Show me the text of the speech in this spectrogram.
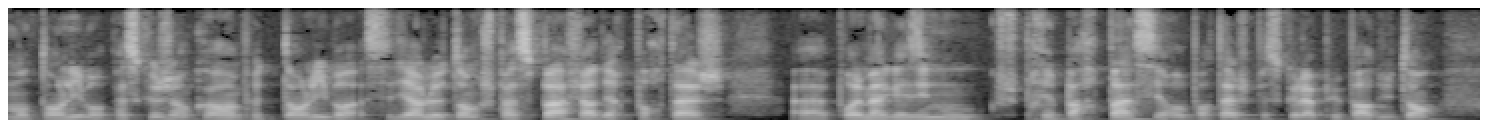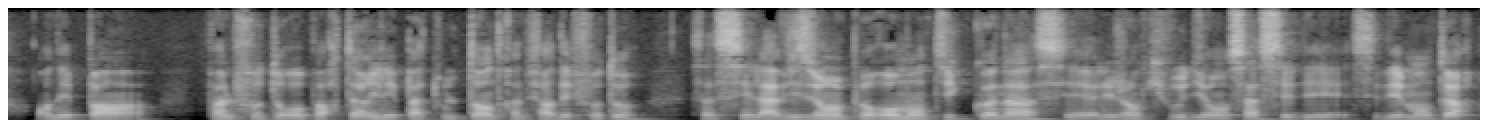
mon temps libre, parce que j'ai encore un peu de temps libre, c'est-à-dire le temps que je passe pas à faire des reportages euh, pour les magazines ou que je prépare pas ces reportages, parce que la plupart du temps, on n'est pas. Enfin, le photoreporter, il est pas tout le temps en train de faire des photos. Ça, c'est la vision un peu romantique qu'on a. C'est les gens qui vous diront ça, c'est des, des, menteurs.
